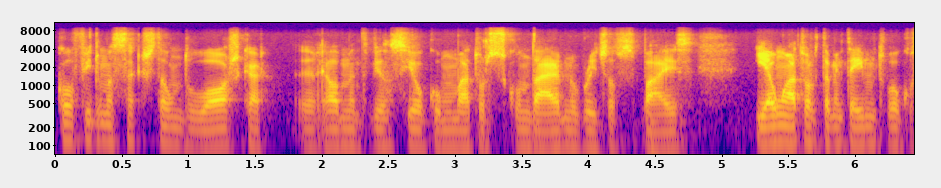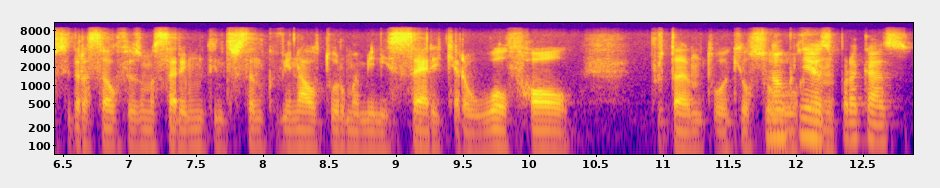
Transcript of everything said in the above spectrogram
confirma-se a questão do Oscar, eh, realmente venceu como um ator secundário no Bridge of Spies, e é um ator que também tem muito boa consideração, fez uma série muito interessante que vi na altura, uma minissérie que era Wolf Hall, portanto, aquilo Não sobre o conheço, reino- por acaso.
